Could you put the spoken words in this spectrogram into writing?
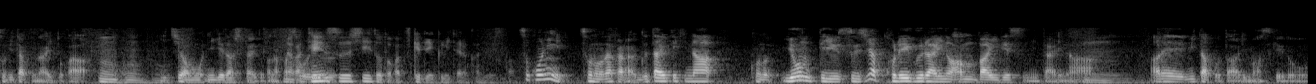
遊びたくないとか、うんうんうん。1はもう逃げ出したいとか、なんかかそういう。点数シートとかつけていくみたいな感じですか？そこに、その、だから具体的な、この4っていう数字はこれぐらいの塩梅ですみたいな、うんあれ見たことありますけど、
